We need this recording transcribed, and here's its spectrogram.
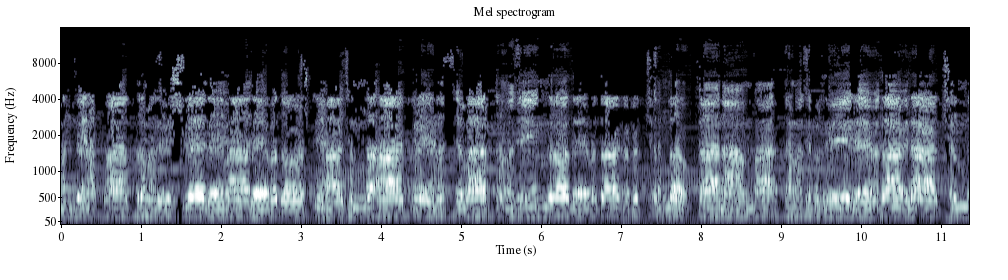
मन्त्रिणः पात्रमसि विश्वे देवा देवतोऽस्म्यः छन्द आग्रेणस्य पात्रमसीन्द्रो देवता पृथिवी देवता विराट्छन्द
